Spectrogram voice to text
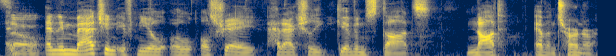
So And imagine if Neil Ol- Olshey had actually given Stotts, not Evan Turner.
